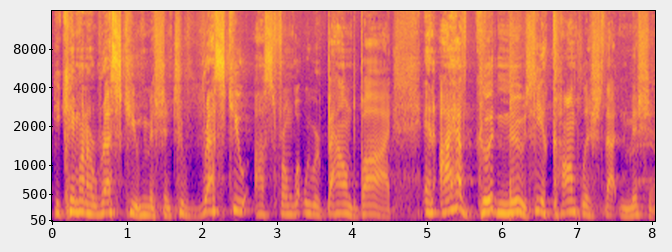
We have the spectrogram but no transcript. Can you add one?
He came on a rescue mission to rescue us from what we were bound by. And I have good news. He accomplished that mission.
